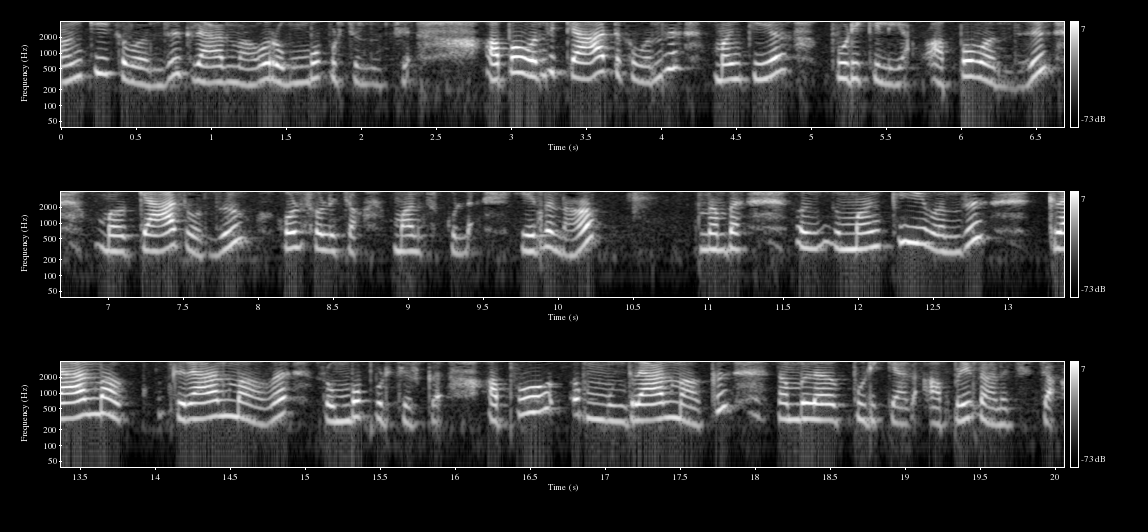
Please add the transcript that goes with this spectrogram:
மங்கிக்கு வந்து கிராண்ட்மாவை ரொம்ப பிடிச்சிருந்துச்சு. அப்போ வந்து கேட்டுக்கு வந்து மங்கியை பிடிக்கலையா? அப்போ வந்து கேட் வந்து ஒன்று சொல்லிச்சான் மனசுக்குள்ளே. என்னென்னா நம்ம மங்கி வந்து கிராண்ட்மா கிராண்ட்மாவை ரொம்ப பிடிச்சிருக்கு. அப்போது கிராண்ட்மாவுக்கு நம்மளை பிடிக்காது அப்படின்னு நினச்சிச்சான்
